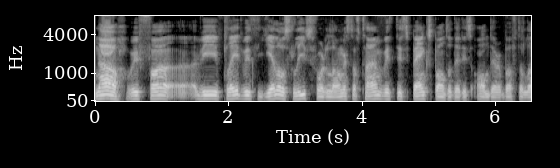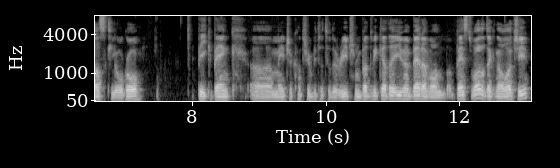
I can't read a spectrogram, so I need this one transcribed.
Now, we've, uh, we played with yellow sleeves for the longest of time with this bank sponsor that is on there above the LASK logo. Big bank, uh, major contributor to the region, but we got an even better one, best water technology.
